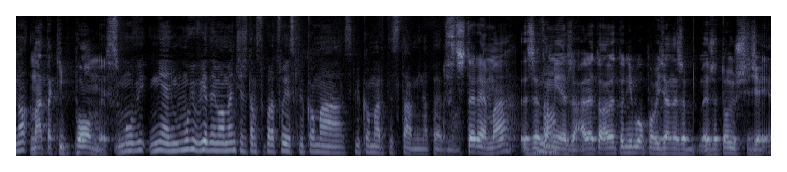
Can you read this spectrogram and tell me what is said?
No. ma taki pomysł. Mówi, nie, mówił w jednym momencie, że tam współpracuje z kilkoma, z kilkoma artystami na pewno. Z czterema, że No. zamierza, ale to, ale to nie było powiedziane, że, że to już się dzieje.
